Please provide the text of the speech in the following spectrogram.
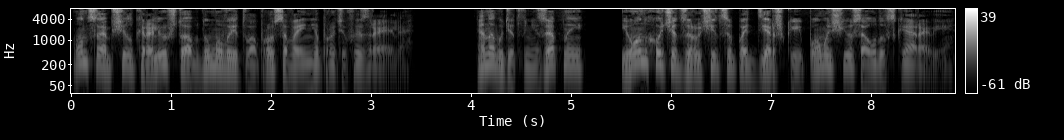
Он сообщил королю, что обдумывает вопрос о войне против Израиля. Она будет внезапной, и он хочет заручиться поддержкой и помощью Саудовской Аравии.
